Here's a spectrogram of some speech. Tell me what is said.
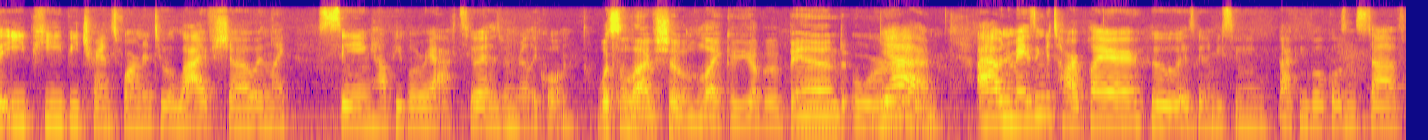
the EP be transformed into a live show and like seeing how people react to it has been really cool. What's the live show like? Are you have a band or Yeah. I have an amazing guitar player who is going to be singing backing vocals and stuff,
